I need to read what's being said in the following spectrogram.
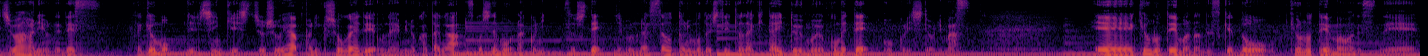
にちはハリオネです。今日も自律神経失調症やパニック障害でお悩みの方が少しでも楽にそして自分らしさを取り戻していただきたいという思いを込めてお送りしております、えー、今日のテーマなんですけど今日のテーマはですね、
